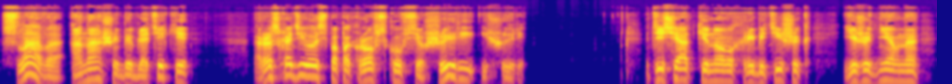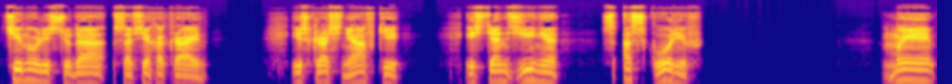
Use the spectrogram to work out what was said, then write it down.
Слава о нашей библиотеке расходилась по Покровску все шире и шире. Десятки новых ребятишек ежедневно тянулись сюда со всех окраин. Из Краснявки, из Тяньзиня, с Оскорев. Мы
